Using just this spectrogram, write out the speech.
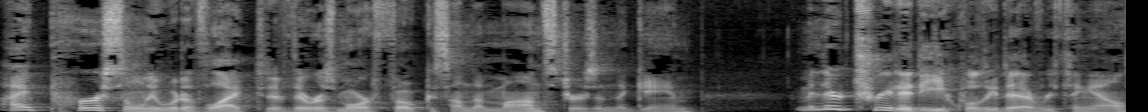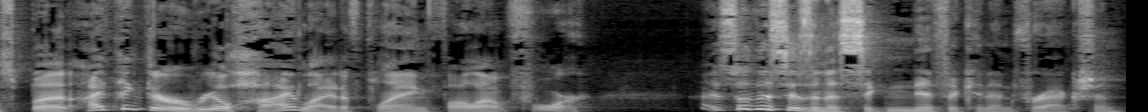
I personally would have liked it if there was more focus on the monsters in the game. I mean, they're treated equally to everything else, but I think they're a real highlight of playing Fallout 4. So this isn't a significant infraction.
